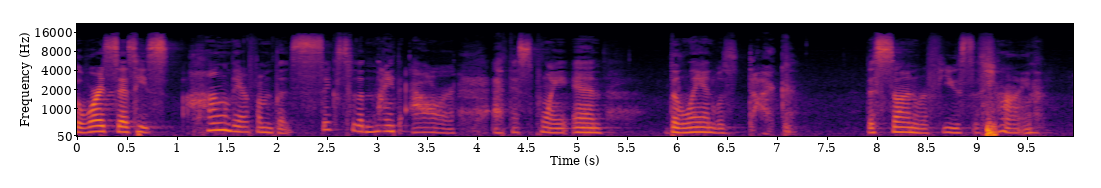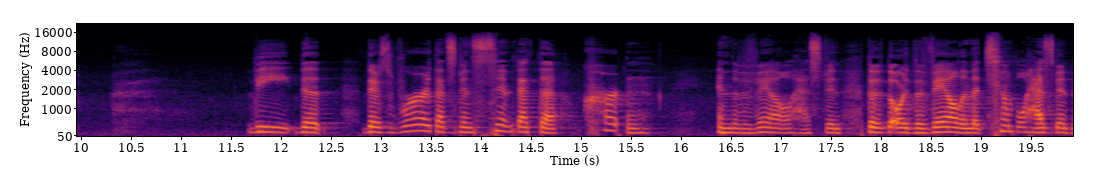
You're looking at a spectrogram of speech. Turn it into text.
The word says he's hung there from the sixth to the ninth hour at this point, and the land was dark. The sun refused to shine. The, the, there's word that's been sent that the curtain and the veil has been, the, or the veil in the temple has been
